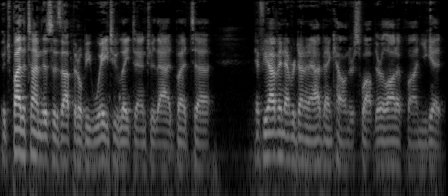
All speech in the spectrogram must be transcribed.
which by the time this is up, it'll be way too late to enter that. But uh, if you haven't ever done an advent calendar swap, they're a lot of fun. You get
